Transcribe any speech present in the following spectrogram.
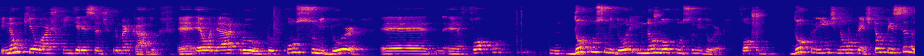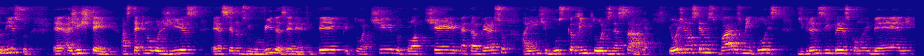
e não o que eu acho que é interessante para o mercado. É, é olhar para o consumidor, é, é, foco do consumidor e não no consumidor. Foco do cliente, não no cliente. Então, pensando nisso, é, a gente tem as tecnologias é, sendo desenvolvidas, NFT, criptoativos, blockchain, metaverso, aí a gente busca mentores nessa área. E hoje nós temos vários mentores de grandes empresas como a IBM,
